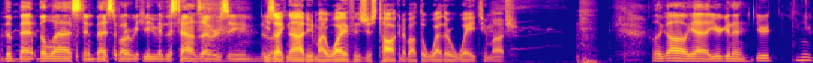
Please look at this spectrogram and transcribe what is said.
the be- the last and best barbecue this town's ever seen. They're he's like, nah, dude, my wife is just talking about the weather way too much. like, oh yeah, you're gonna you're. you're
